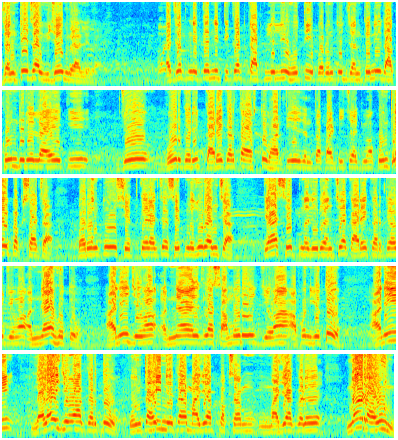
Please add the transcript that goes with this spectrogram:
जनतेचा विजय मिळालेला आहे. भाजप नेत्यांनी तिकट कापलेली होती परंतु जनतेने दाखवून दिलेलं आहे की जो गोरगरीब कार्यकर्ता असतो भारतीय जनता पार्टीच्या किंवा कोणत्याही पक्षाचा परंतु शेतकऱ्यांच्या शेतमजुरांच्या त्या शेतमजुरांच्या कार्यकर्त्यावर जेव्हा अन्याय होतो आणि जेव्हा अन्यायाला सामोरे जेव्हा आपण येतो आणि लढाई जेव्हा करतो कोणताही नेता माझ्या पक्षा माझ्याकडे न राहून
